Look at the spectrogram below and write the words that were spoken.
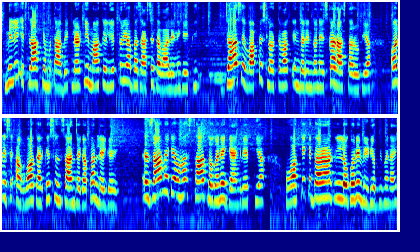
मिली इतलाक के मुताबिक लड़की माँ के लिए तुरिया बाज़ार से दवा लेने गई थी, जहाँ से वापस लौटते वक्त इन दरिंदों ने इसका रास्ता रोक लिया और इसे अगवा करके सुनसान जगह पर ले गए। इल्ज़ाम है कि वहाँ सात लोगों ने गैंग रेप किया वाक़े के दौरान इन लोगों ने वीडियो भी बनाई,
